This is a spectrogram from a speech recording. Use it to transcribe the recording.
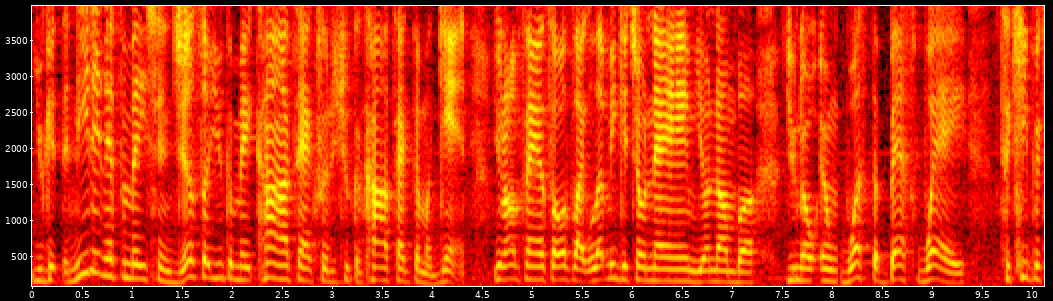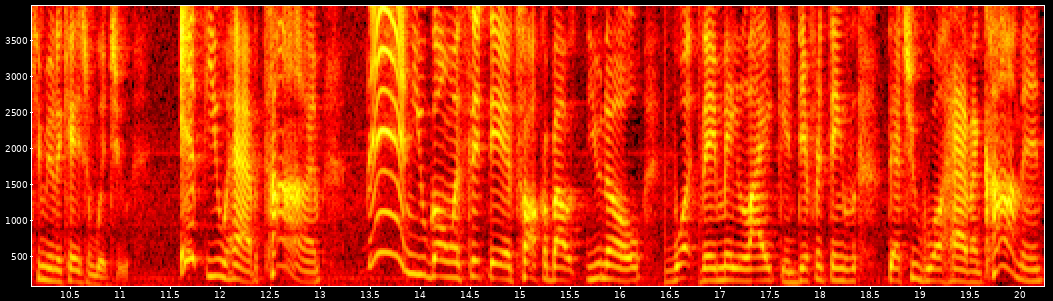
You get the needed information just so you can make contact so that you can contact them again. You know what I'm saying? So it's like, let me get your name, your number, you know, and what's the best way to keep in communication with you. If you have time, then you go and sit there and talk about, you know, what they may like and different things that you will have in common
